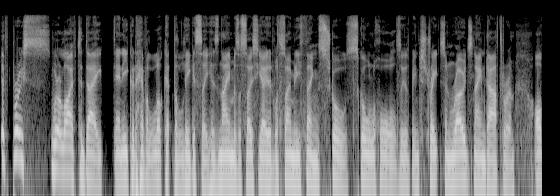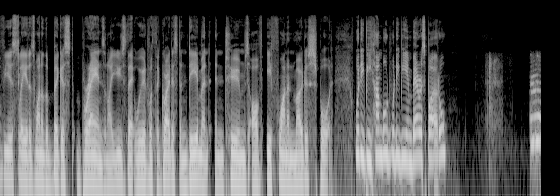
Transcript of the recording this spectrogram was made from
If Bruce were alive today and he could have a look at the legacy, his name is associated with so many things schools, school halls, there's been streets and roads named after him. Obviously, it is one of the biggest brands, and I use that word with the greatest endearment in terms of F1 and motorsport. Would he be humbled? Would he be embarrassed by it all? Mm,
